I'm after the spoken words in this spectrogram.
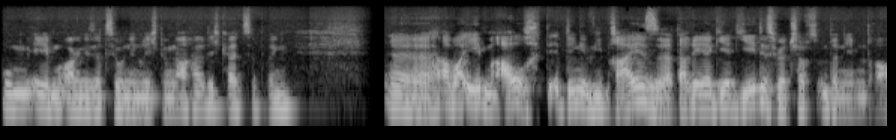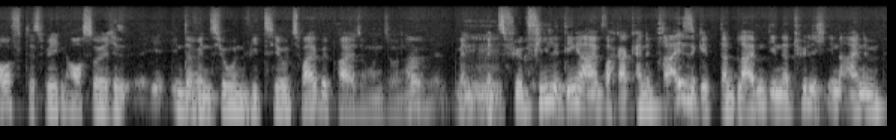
um eben Organisationen in Richtung Nachhaltigkeit zu bringen. Äh, aber eben auch Dinge wie Preise, da reagiert jedes Wirtschaftsunternehmen drauf. Deswegen auch solche Interventionen wie CO2-Bepreisung und so. Ne? Wenn mhm. es für viele Dinge einfach gar keine Preise gibt, dann bleiben die natürlich in einem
